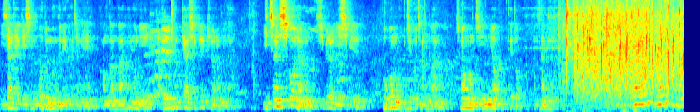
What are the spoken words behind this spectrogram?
이 자리에 계신 모든 분들의 가정에 건강과 행운이 늘 함께 하시길 기원합니다. 2015년 11월 20일 보건복지부 장관 정진혁 대독 감사합니다. 네, 고맙습니다.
